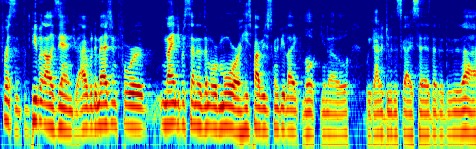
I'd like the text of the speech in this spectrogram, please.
for instance, the people in Alexandria, I would imagine for 90% of them or more, he's probably just going to be like, look, you know, we got to do what this guy says, da da da da da.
